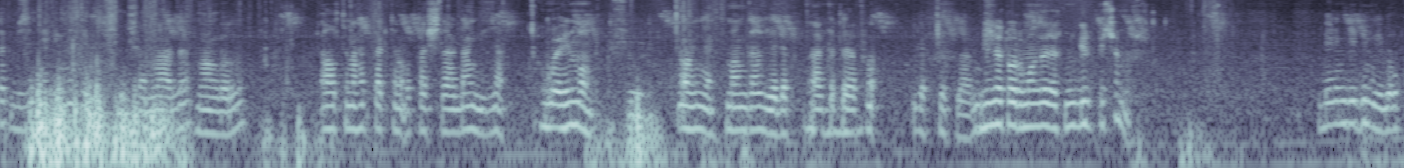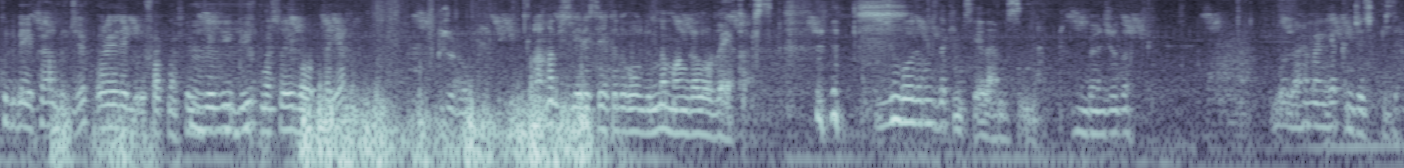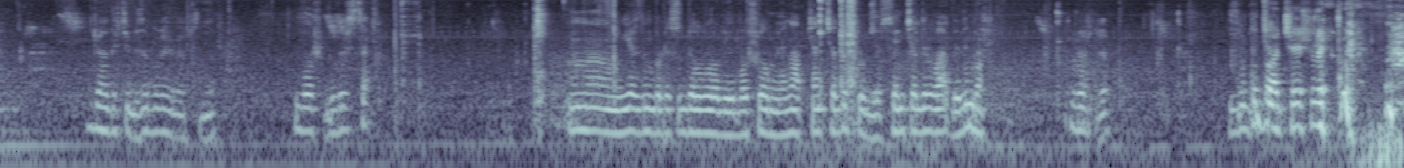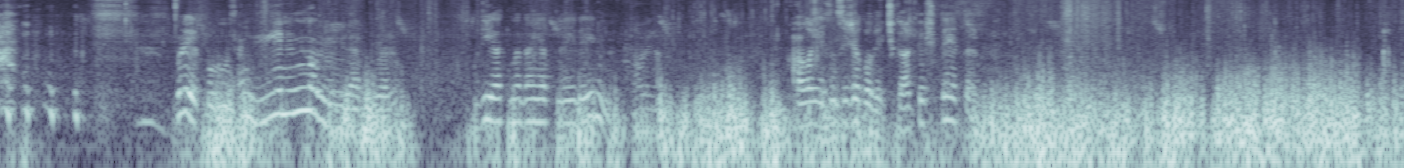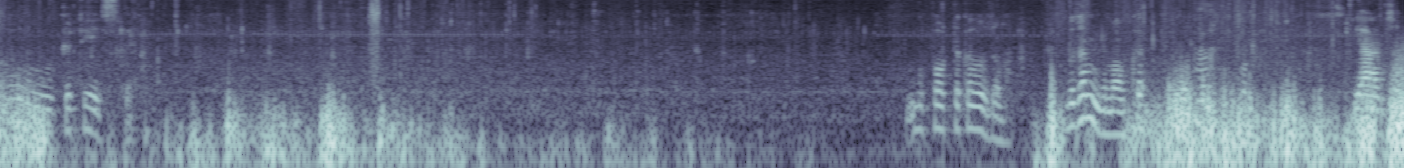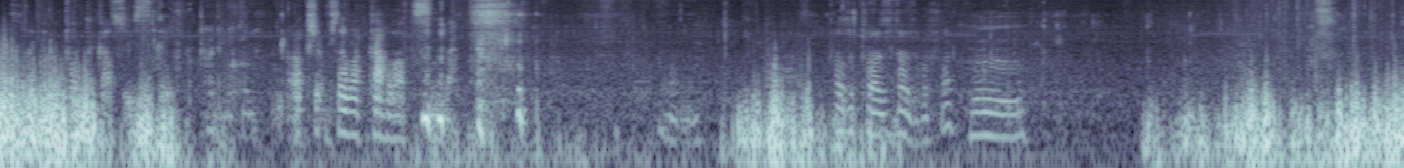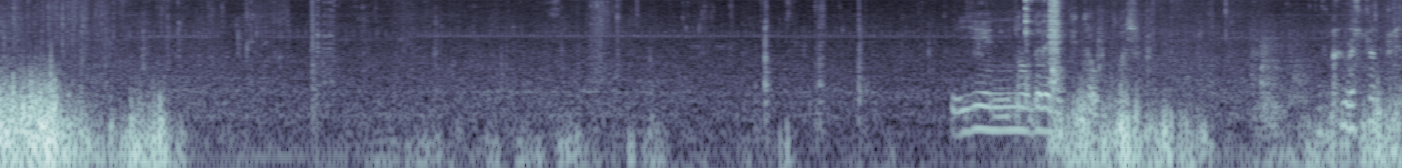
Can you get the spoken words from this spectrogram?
Bak bizim evimiz de nişanlarda mangalı. Altına hakikaten o taşlardan güzel. Ama en mantıklısı öyle. Aynen mangal yeri. Arka tarafı yapacaklarmış. Millet orman gayretine girip geçemez. Benim dediğim gibi o kulübeyi kaldıracak. Oraya da bir ufak masa. Dediği büyük masayı da ortaya. Güzel oldu. Aha biz gelesiye kadar olduğunda mangal orada yakarız. Bizim bu odamızda kimseye vermesinler. Bence de. Burada hemen yakıncacık bize. Geldikçe bize buraya versinler. Boş bulursak. Aman yazın burası dolu oluyor, boş olmuyor. Ne yapacaksın? Çadır kuracağız. Senin çadır var dedim. Var. Burası da. Burada çadır, Bahçeye şuraya koy. buraya kurmasan yeğeninin oraya gider kurarım. Bir yatmadan yatmayı değil mi? Aynen. Hava yazın sıcak oluyor. Çıkar köşkte yatarım. Oo, kötü esti. Bu portakal o zaman. Bu da mı limon kı? Yarın portakal suyu sıkayım. Akşam sabah kahvaltısında. Hazır taze taze baksana. hmm. Yeğenimin orada da bir tavuk var. Kümes yok bir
